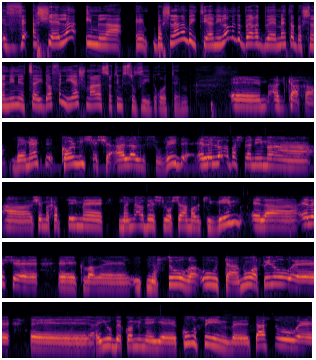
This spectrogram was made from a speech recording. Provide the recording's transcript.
והשאלה אם לבשלן הביתי, אני לא מדברת באמת על בשלנים יוצאי דופן, יש מה לעשות עם סוביד, רותם. אמ, אז ככה, באמת, כל מי ששאל על סוביד, אלה לא הבשלנים ה- ה- שמחפשים אה, מנה בשלושה מרכיבים, אלא אלה שכבר התנסו, ראו, טעמו, אפילו אה, אה, היו בכל מיני אה, קורסים וטסו אה,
